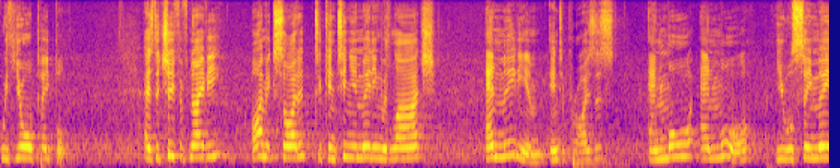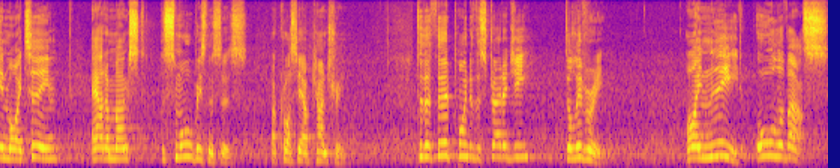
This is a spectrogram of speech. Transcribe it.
with your people. As the Chief of Navy, I'm excited to continue meeting with large and medium enterprises and more and more you will see me and my team out amongst the small businesses across our country. To the third point of the strategy, delivery. I need all of us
